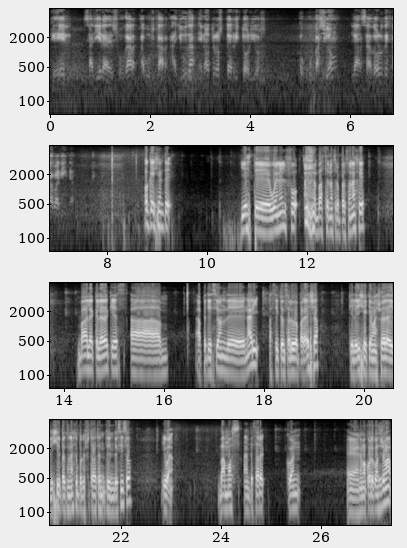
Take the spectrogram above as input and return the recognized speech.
que él saliera de su hogar a buscar ayuda en otros territorios. Ocupación, lanzador de jabalina. Ok, gente. Y este buen elfo va a ser nuestro personaje. Vale aclarar que es a, a petición de Nari, así que un saludo para ella. Que le dije que me ayudara a elegir personaje porque yo estaba bastante indeciso. Y bueno, vamos a empezar con... eh, no me acuerdo cómo se llama,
